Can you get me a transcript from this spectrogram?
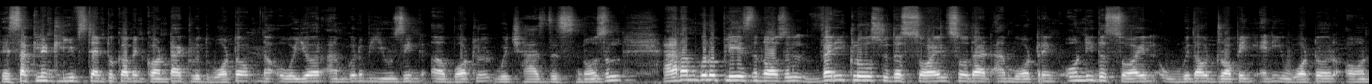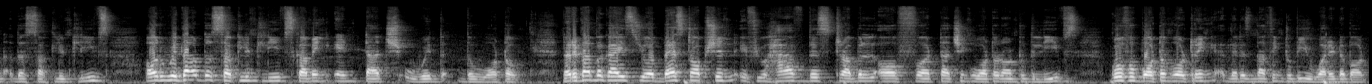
the succulent leaves tend to come in contact with water. Now over here, I'm going to be using a bottle which has this nozzle and I'm going to place the nozzle very close to the soil so that I'm watering only the soil without dropping any water on the succulent leaves or without the succulent leaves coming in touch with the water. Now remember guys, your best option if you have this trouble of uh, touching water onto the leaves, go for bottom watering. There is nothing to be worried about.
